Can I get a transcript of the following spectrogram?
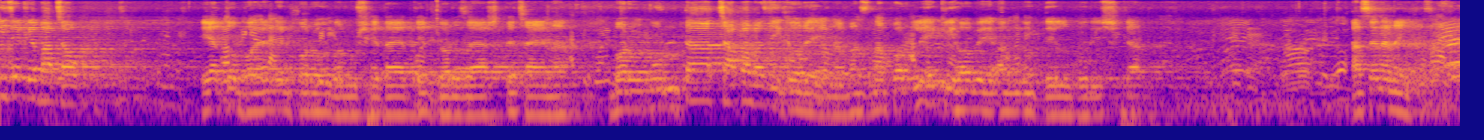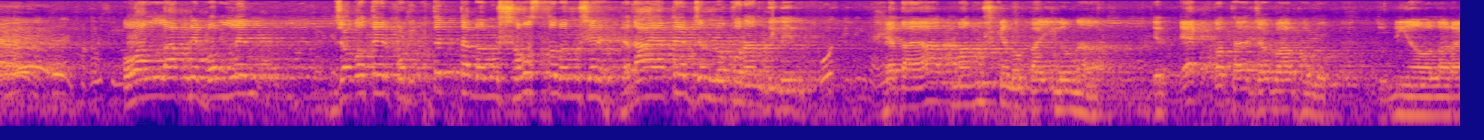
নিজেকে বাঁচাও। এত ভয়ানের পরেও মানুষ হেদায়তের দরজায় আসতে চায় না, বরং উল্টা চাপাবাজি করে, নামাজ না পড়লে কি হবে? আমার দিল পরিষ্কার। আছে না নাই? ও আল্লাহ, আপনি বললেন, জগতের প্রত্যেকটা মানুষ, সমস্ত মানুষের হেদায়াতের জন্য কোরআন দিলেন। হেদায়াত মানুষ কেন পাইল না? এর এক কথায় জবাব হলো দুনিয়াওয়ালারা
